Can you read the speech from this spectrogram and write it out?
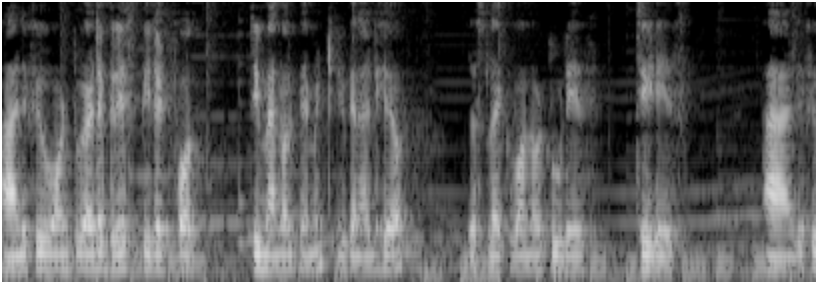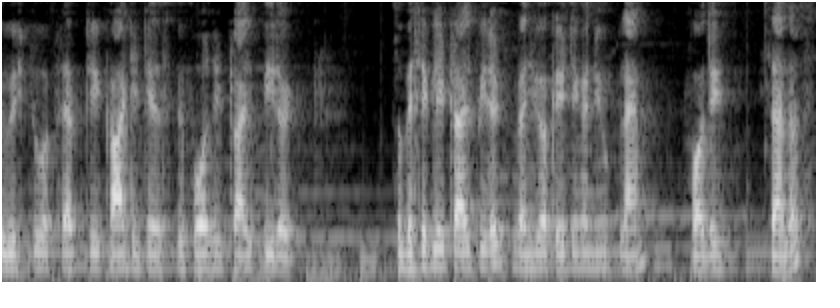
And if you want to add a grace period for the manual payment you can add here. Just like one or two days three days and if you wish to accept the card details before the trial period. So basically trial period when you are creating a new plan for the sellers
